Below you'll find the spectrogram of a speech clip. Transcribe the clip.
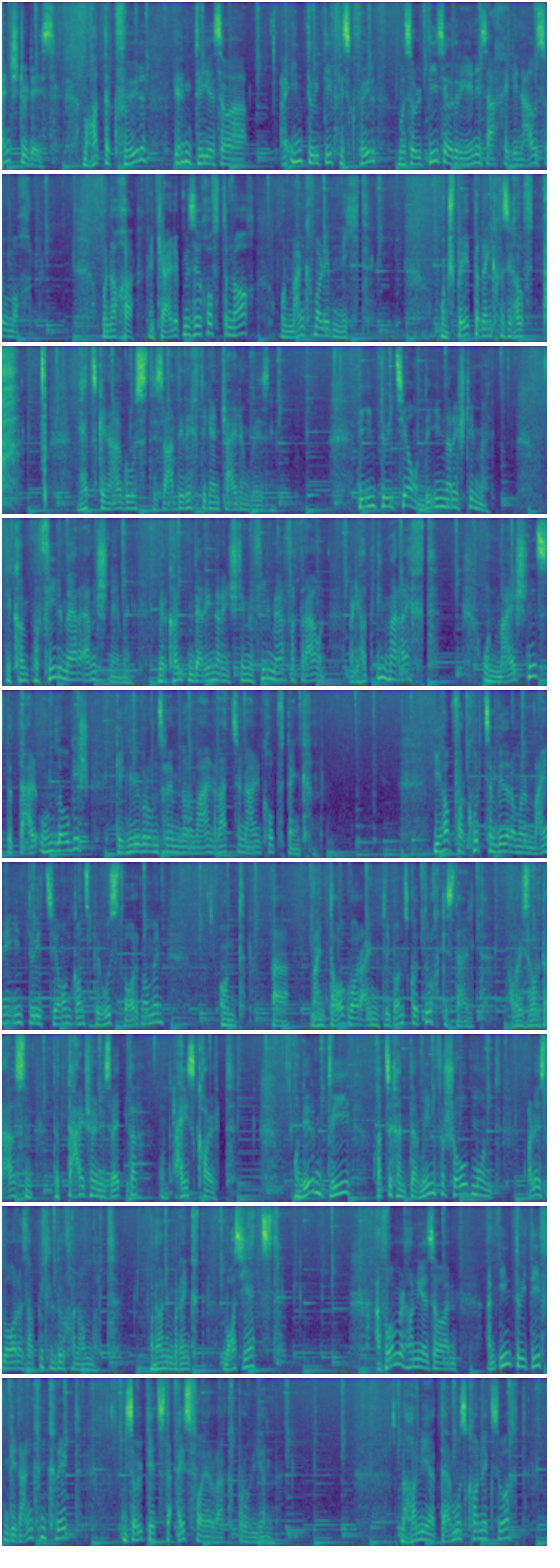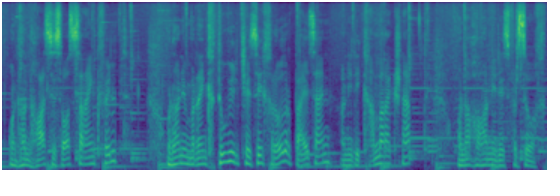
Kennst du das? Man hat das Gefühl, irgendwie so ein, ein intuitives Gefühl, man soll diese oder jene Sache genau so machen. Und nachher entscheidet man sich oft danach und manchmal eben nicht. Und später denkt man sich oft, ich hätte es genau gewusst, das war die richtige Entscheidung gewesen. Die Intuition, die innere Stimme, die könnte man viel mehr ernst nehmen. Wir könnten der inneren Stimme viel mehr vertrauen, weil die hat immer recht. Und meistens total unlogisch gegenüber unserem normalen rationalen Kopfdenken. Ich habe vor kurzem wieder einmal meine Intuition ganz bewusst wahrgenommen und äh, mein Tag war eigentlich ganz gut durchgestylt. Aber es war draußen total schönes Wetter und eiskalt. Und irgendwie hat sich ein Termin verschoben und alles war so ein bisschen durcheinander. Und dann habe ich mir gedacht, was jetzt? Auf einmal habe ich so einen, einen intuitiven Gedanken gekriegt, ich sollte jetzt ein Eisfeuerwerk probieren. Dann habe ich eine Thermoskanne gesucht und habe heißes Wasser reingefüllt. Und habe mir gedacht, du willst ja sicher auch dabei sein. Habe ich die Kamera geschnappt und nachher habe ich das versucht.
